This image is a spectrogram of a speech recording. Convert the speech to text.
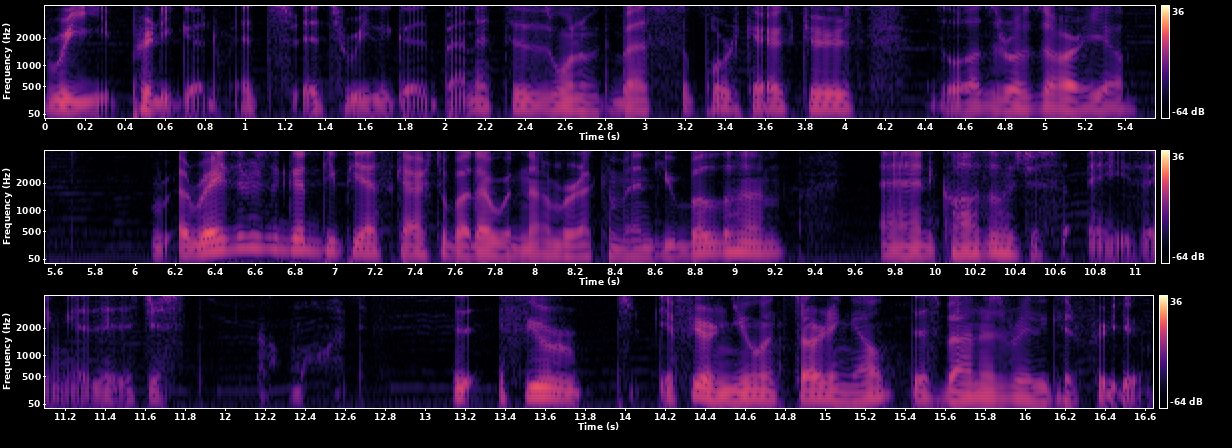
re pretty good. It's it's really good. Bennett is one of the best support characters, as well as Rosaria. R Razor is a good DPS character, but I would never recommend you build him. And Kazo is just amazing. It is just come on. If you're if you're new and starting out, this banner is really good for you.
